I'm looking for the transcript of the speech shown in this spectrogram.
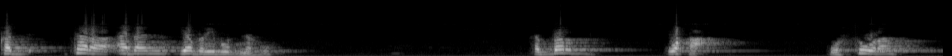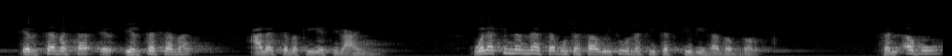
قد ترى أبا يضرب ابنه. الضرب وقع والصورة ارتسمت على شبكية العين. ولكن الناس متفاوتون في تفسير هذا الضرب. فالأب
